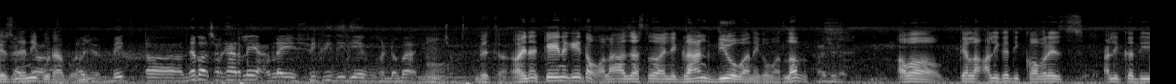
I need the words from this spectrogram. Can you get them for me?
बेच्ने नै कुरा भयो नेपाल सरकारले हामीलाई स्वीकृति दिएको खण्डमा बेच्छ। होइन केही न केही त होला जस्तो अहिले ग्रान्ट दियो भनेको मतलब। अब त्यसलाई अलिकति कभरेज अलिकति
